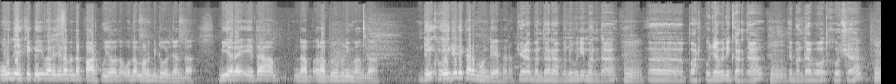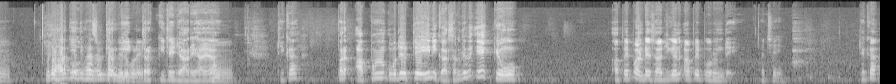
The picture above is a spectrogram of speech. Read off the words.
ਉਹਨੂੰ ਦੇਖ ਕੇ ਕਈ ਵਾਰ ਜਿਹੜਾ ਬੰਦਾ ਪਾਠ ਪੂਜਾ ਉਹਦਾ ਮਨ ਵੀ ਡੋਲ ਜਾਂਦਾ ਵੀ ਯਾਰ ਇਹ ਤਾਂ ਰੱਬ ਨੂੰ ਵੀ ਨਹੀਂ ਮੰਨਦਾ। ਇਹ ਇਹ ਕਿਹੜੇ ਕਰਮ ਹੁੰਦੇ ਆ ਫਿਰ? ਜਿਹੜਾ ਬੰਦਾ ਰੱਬ ਨੂੰ ਵੀ ਨਹੀਂ ਮੰਨਦਾ ਅ, ਪਾਠ ਪੂਜਾ ਵੀ ਨਹੀਂ ਕਰਦਾ ਤੇ ਬੰਦਾ ਬਹੁਤ ਖੁਸ਼ ਆ। ਮਤਲਬ ਹਰ ਚੀਜ਼ ਦੀ ਫੈਸਿਲਿਟੀ ਹੁੰਦੀ ਉਹਦੇ ਕੋਲੇ। ਤਰੱਕੀ ਤੇ ਜਾ ਰਿਹਾ ਆ। ਠੀਕ ਆ? ਪਰ ਆਪਾਂ ਉਹਦੇ ਉੱਤੇ ਇਹ ਨਹੀਂ ਕਰ ਸਕਦੇ ਵੀ ਇਹ ਕਿਉਂ ਆਪੇ ਭਾਂਡੇ ਸਾਜੀਆਂ ਆਪੇ ਪੂਰਨ ਦੇ। ਅੱਛਾ ਜੀ। ਠੀਕ ਆ?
